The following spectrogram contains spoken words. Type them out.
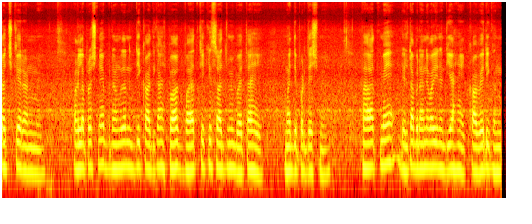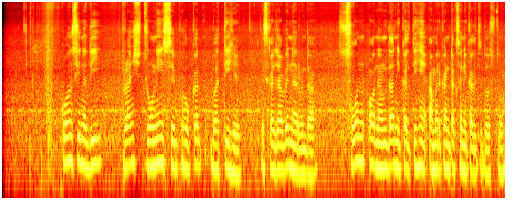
कच्छ के रण में। अगला प्रश्न है नर्मदा नदी का अधिकांश भाग भारत के किस राज्य में बहता है? मध्य प्रदेश में। भारत में डेल्टा बनाने वाली नदियाँ हैं, कावेरी गंगा। कौन सी नदी ब्रंश द्रोणी से होकर बहती है? इसका जवाब है नर्मदा। सोन और नर्मदा निकलती हैं, अमरकंटक से निकलती दोस्तों।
